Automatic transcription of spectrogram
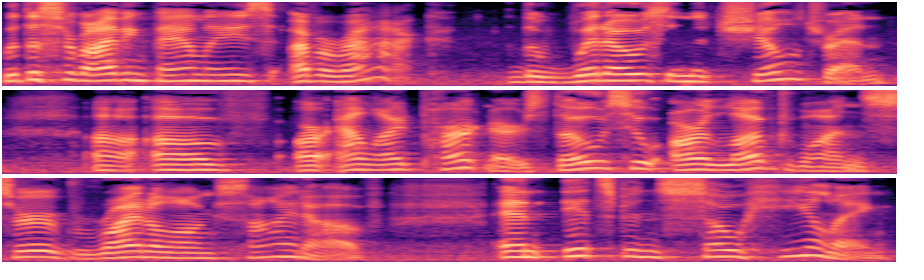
with the surviving families of Iraq, the widows and the children uh, of our allied partners, those who our loved ones served right alongside of. And it's been so healing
